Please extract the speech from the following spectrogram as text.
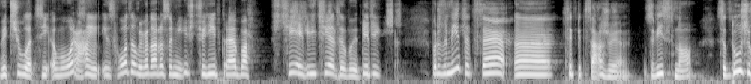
відчула ці емоції, і згодом вона розуміє, що їй треба ще і ще дивитися. Ви розумієте, це, е, це підсаджує, звісно. Це дуже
